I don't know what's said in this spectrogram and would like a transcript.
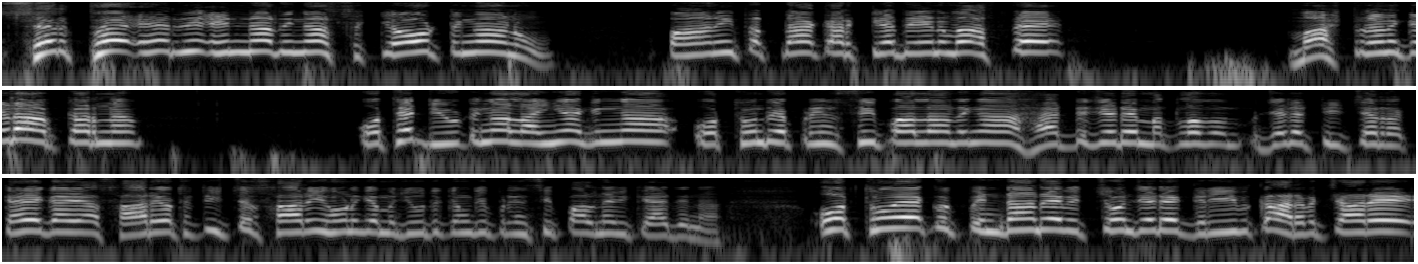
ਸਿਰਫ ਇਹ ਇਹਨਾਂ ਦੀਆਂ ਸਿਕਿਉਰਟੀਆਂ ਨੂੰ ਪਾਣੀ ਤੱਤਾ ਕਰਕੇ ਦੇਣ ਵਾਸਤੇ ਮਾਸਟਰਾਂ ਨੇ ਕਿਹੜਾ ਆਪ ਕਰਨਾ? ਉੱਥੇ ਡਿਊਟੀਆਂ ਲਾਈਆਂ ਗਈਆਂ, ਉੱਥੋਂ ਦੇ ਪ੍ਰਿੰਸੀਪਲਾਂ ਦੀਆਂ ਹੈੱਡ ਜਿਹੜੇ ਮਤਲਬ ਜਿਹੜੇ ਟੀਚਰ ਕਹੇ ਗਏ ਆ, ਸਾਰੇ ਉੱਥੇ ਟੀਚਰ ਸਾਰੇ ਹੀ ਹੋਣਗੇ ਮੌਜੂਦ ਕਿਉਂਕਿ ਪ੍ਰਿੰਸੀਪਲ ਨੇ ਵੀ ਕਹਿ ਦੇਣਾ। ਉੱਥੋਂ ਇਹ ਕੋਈ ਪਿੰਡਾਂ ਦੇ ਵਿੱਚੋਂ ਜਿਹੜੇ ਗਰੀਬ ਘਰ ਵਿਚਾਰੇ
